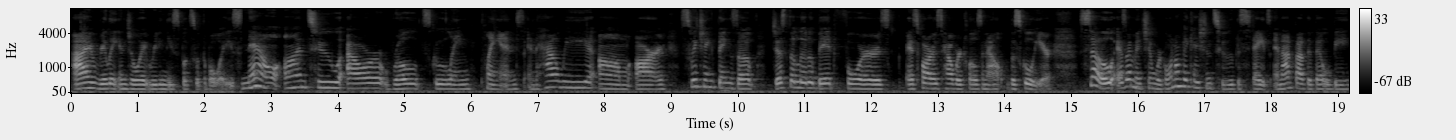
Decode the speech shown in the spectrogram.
I really enjoyed reading these books with the boys. Now on to our road schooling plans and how we um, are switching things up just a little bit for as far as how we're closing out the school year. So as I mentioned, we're going on vacation to the States and I thought that that would be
